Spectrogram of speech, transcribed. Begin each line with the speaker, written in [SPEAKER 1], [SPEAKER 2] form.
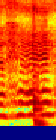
[SPEAKER 1] ahead.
